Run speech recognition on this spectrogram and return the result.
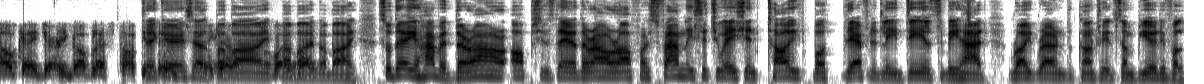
Okay, Jerry. God bless. Talk to Take you care yourself. Bye bye. Bye bye. Bye bye. So there you have it. There are options there. There are offers. Family situation tight, but definitely deals to be had right round the country in some beautiful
